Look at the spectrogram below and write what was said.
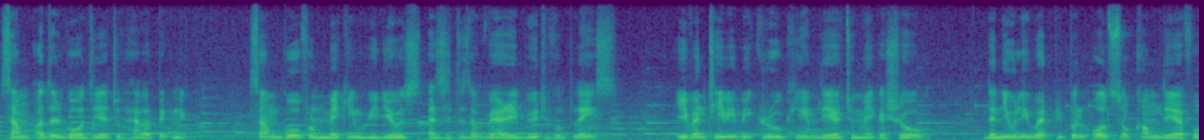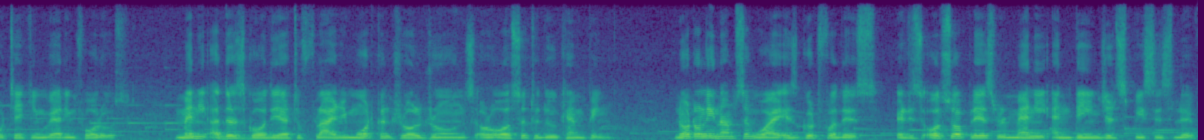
Some other go there to have a picnic. Some go for making videos as it is a very beautiful place. Even TVB crew came there to make a show. The newlywed people also come there for taking wedding photos. Many others go there to fly remote control drones or also to do camping. Not only Namsang Wai is good for this, it is also a place where many endangered species live.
